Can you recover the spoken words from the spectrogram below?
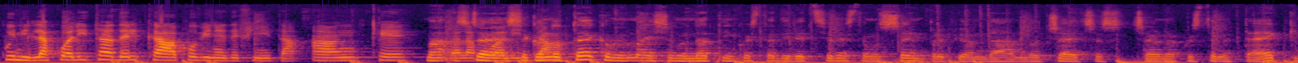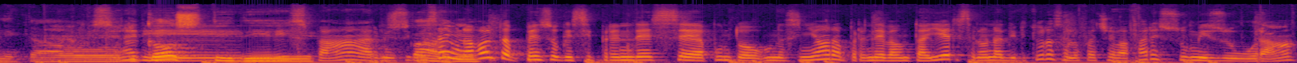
Quindi la qualità del capo viene definita anche Ma dalla cioè, qualità. secondo te come mai siamo andati in questa direzione? Stiamo sempre più andando? Cioè, c'è, c'è una questione tecnica o questione di, costi di, risparmio. risparmio? Sai, una volta penso che si prendesse appunto una signora prendeva un tagliere, se non addirittura se lo faceva fare su misura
